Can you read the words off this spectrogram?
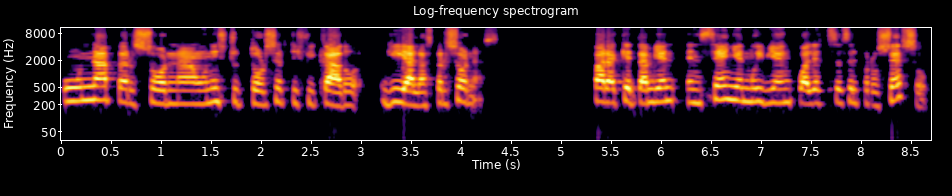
una persona, un instructor certificado guíe a las personas para que también enseñen muy bien cuál es, el proceso,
